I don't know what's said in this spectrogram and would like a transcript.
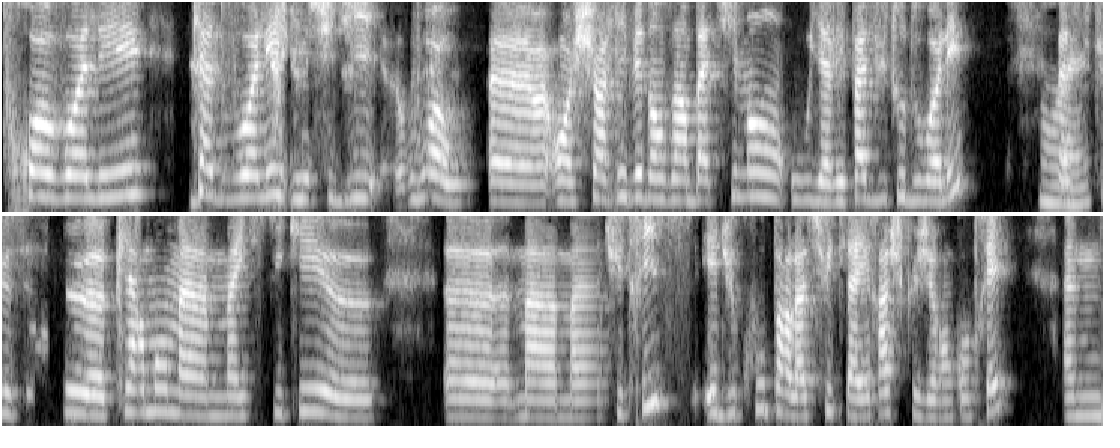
trois voilées, quatre voilées. Je me suis dit, waouh, euh, je suis arrivée dans un bâtiment où il n'y avait pas du tout de voilées. Parce que c'est ce que euh, clairement m'a expliqué ma, tutrice. Et du coup, par la suite, la RH que j'ai rencontrée, elle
